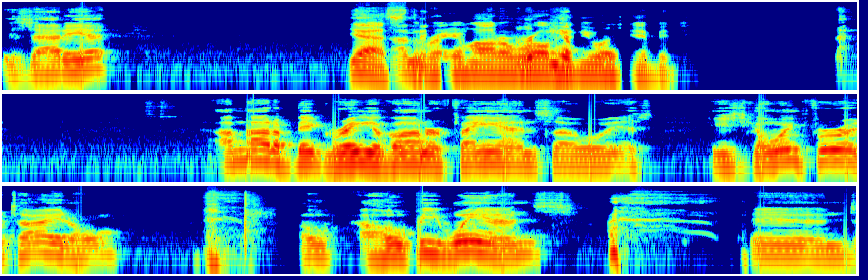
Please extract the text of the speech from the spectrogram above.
Is that it? Yes, I the mean, Ring of Honor World Heavyweight Champion. I'm not a big Ring of Honor fan, so he's going for a title. Oh, I hope he wins. and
